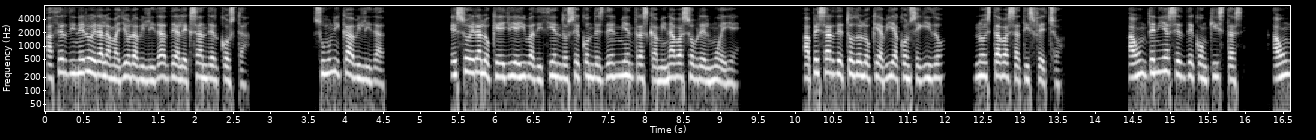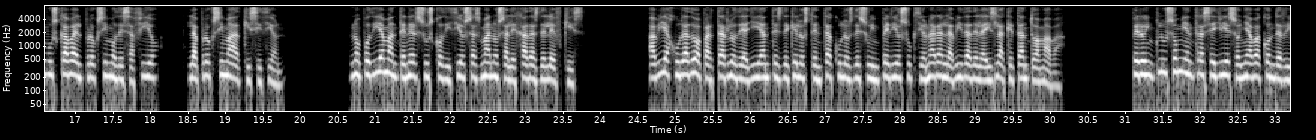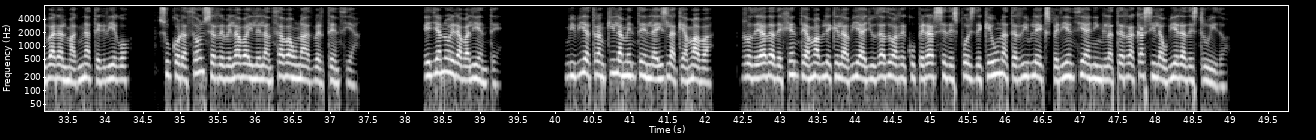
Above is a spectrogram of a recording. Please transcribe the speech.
Hacer dinero era la mayor habilidad de Alexander Costa. Su única habilidad. Eso era lo que Ellie iba diciéndose con desdén mientras caminaba sobre el muelle. A pesar de todo lo que había conseguido, no estaba satisfecho. Aún tenía sed de conquistas, aún buscaba el próximo desafío, la próxima adquisición. No podía mantener sus codiciosas manos alejadas de Lefkis. Había jurado apartarlo de allí antes de que los tentáculos de su imperio succionaran la vida de la isla que tanto amaba. Pero incluso mientras Ellie soñaba con derribar al magnate griego, su corazón se revelaba y le lanzaba una advertencia. Ella no era valiente. Vivía tranquilamente en la isla que amaba, rodeada de gente amable que la había ayudado a recuperarse después de que una terrible experiencia en Inglaterra casi la hubiera destruido.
